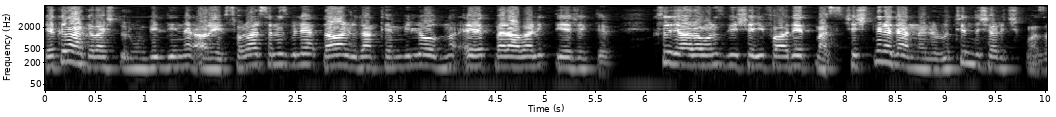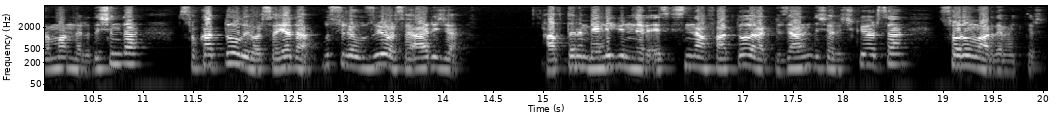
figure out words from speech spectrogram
Yakın arkadaş durumu bildiğinden arayıp sorarsanız bile daha önceden tembihli olduğundan evet beraberlik diyecektir. Kısaca aramanız bir şey ifade etmez. Çeşitli nedenlerle rutin dışarı çıkma zamanları dışında sokakta oluyorsa ya da bu süre uzuyorsa ayrıca haftanın belli günleri eskisinden farklı olarak düzenli dışarı çıkıyorsa sorun var demektir.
